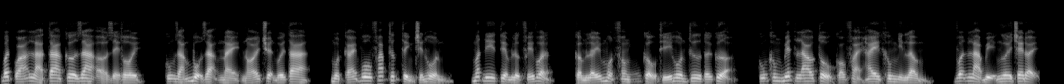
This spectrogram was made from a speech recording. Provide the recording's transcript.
bất quá là ta cơ ra ở rể thôi, cũng dám bộ dạng này nói chuyện với ta, một cái vô pháp thức tỉnh chiến hồn, mất đi tiềm lực phế vật, cầm lấy một phong cầu thí hôn thư tới cửa, cũng không biết lao tổ có phải hay không nhìn lầm, vẫn là bị ngươi che đậy,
